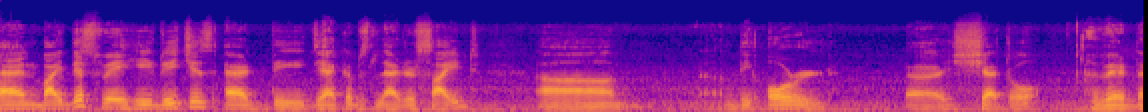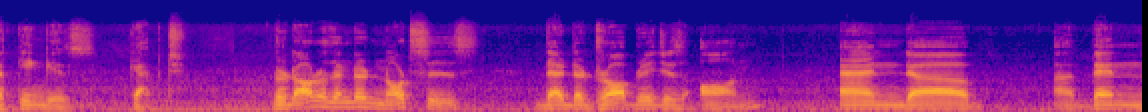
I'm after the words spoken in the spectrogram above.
and by this way he reaches at the Jacob's ladder side, uh, the old uh, chateau where the king is kept. Rudolf Rassendyll notices that the drawbridge is on, and then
